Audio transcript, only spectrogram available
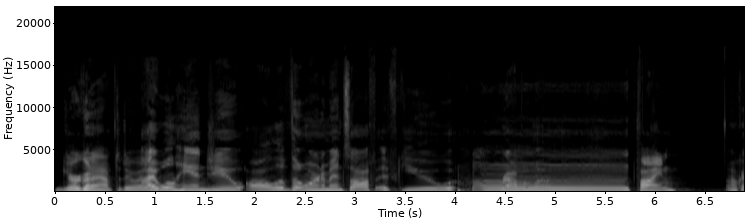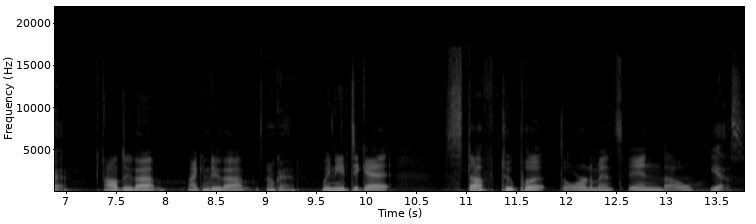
You're going to have to do it. I will hand you all of the ornaments off if you. wrap them up. Mm, Fine. Okay. I'll do that. I can do that. Okay. We need to get stuff to put the ornaments in though. Yes.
